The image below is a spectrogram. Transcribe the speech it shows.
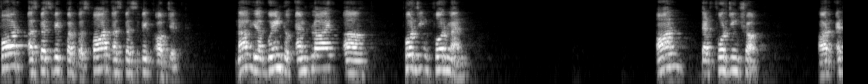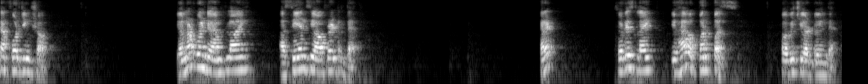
for a specific purpose, for a specific object. Now you are going to employ a forging foreman on that forging shop or at a forging shop. You are not going to employ a CNC operator there. Correct? So it is like you have a purpose for which you are doing that.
